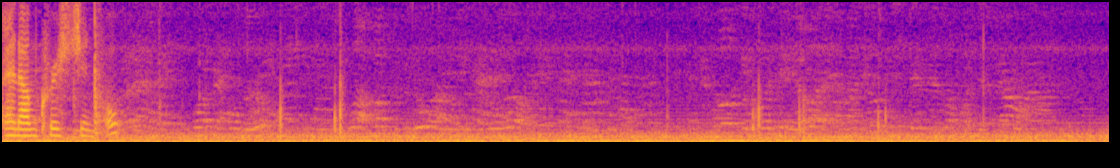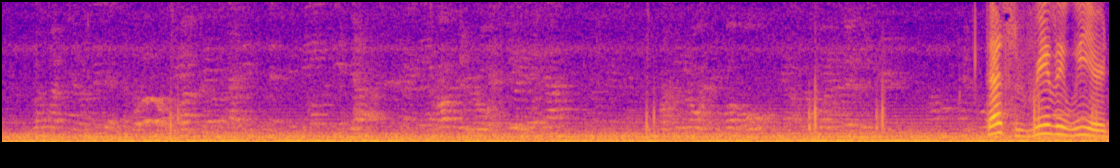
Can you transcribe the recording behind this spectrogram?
And i'm christian. Oh That's really weird.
